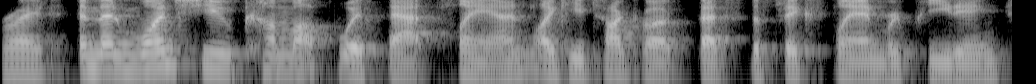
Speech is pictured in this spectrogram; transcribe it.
Right. And then once you come up with that plan, like you talked about, that's the fixed plan repeating,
